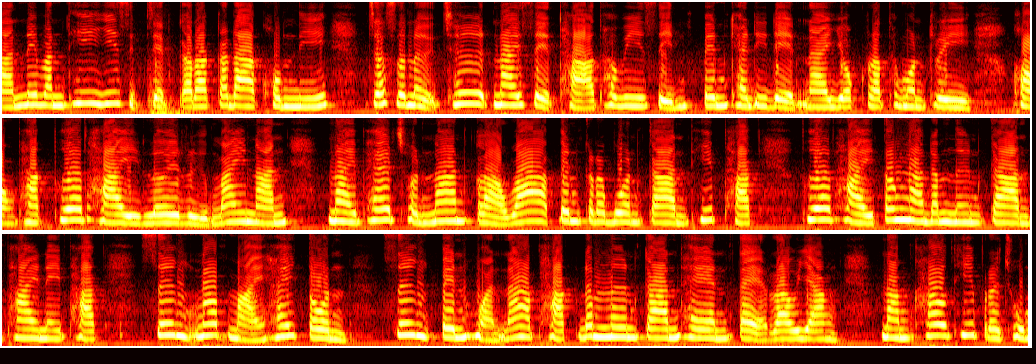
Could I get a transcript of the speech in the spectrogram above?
นั้นในวันที่ 27 กรกฎาคมนี้ จะเสนอชื่อนายเศรษฐาทวีสินเป็นคนดิเดตนายกรัฐมนตรีของพรรคเพื่อไทยเลยหรือไม่นั้นนายแพทย์ชนน่านกล่าวว่าเป็นกระบวนการที่พักเพื่อไทยต้องมาดำเนินการภายในพักซึ่งมอบหมายให้ตน ซึ่งเป็นหัวหน้าพักดำเนินการแทน แต่เรายังนำเข้าที่ประชุม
